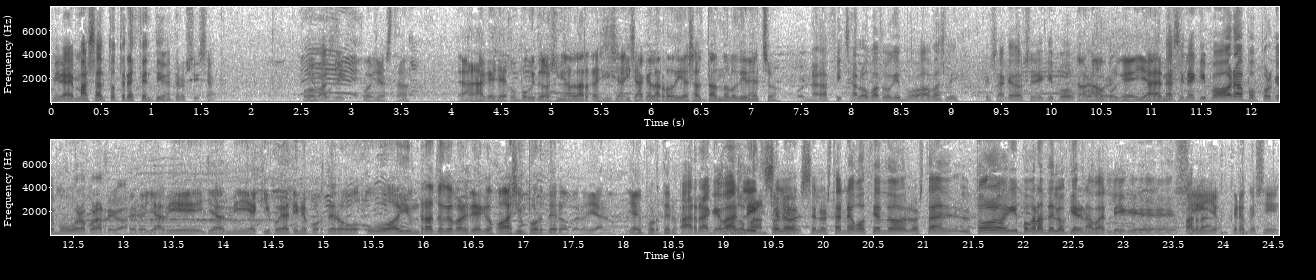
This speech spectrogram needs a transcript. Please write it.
mira, es más alto 3 centímetros Isaac. Pues, pues ya está. Ahora que se deje un poquito las uñas largas y, saque la rodilla saltando, lo tiene hecho. Pues nada, fíchalo para tu equipo, a Baslik, que se ha quedado sin equipo. No, no, porque ya. Está sin equipo ahora, pues porque es muy bueno por arriba. Pero ya, vi, ya mi equipo ya tiene portero. Hubo ahí un rato que parecía que jugaba sin portero, pero ya no, ya hay portero. Parra, que Baslik se lo, se lo, están negociando, lo están, todos los equipos grandes lo quieren a Baslik. Eh, Parra. Sí, yo creo que sí.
